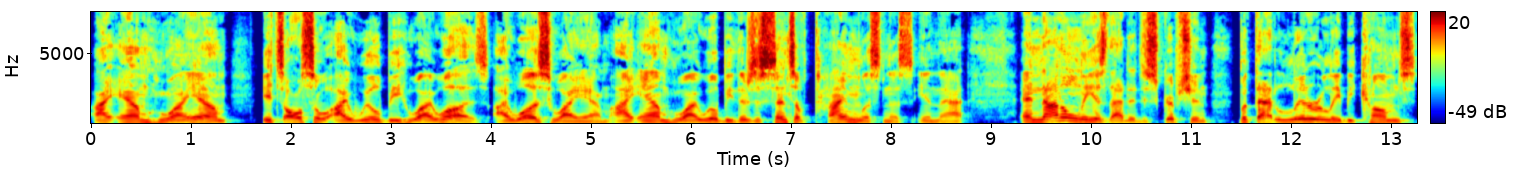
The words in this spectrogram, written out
I am who I am. It's also, I will be who I was. I was who I am. I am who I will be. There's a sense of timelessness in that and not only is that a description, but that literally becomes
